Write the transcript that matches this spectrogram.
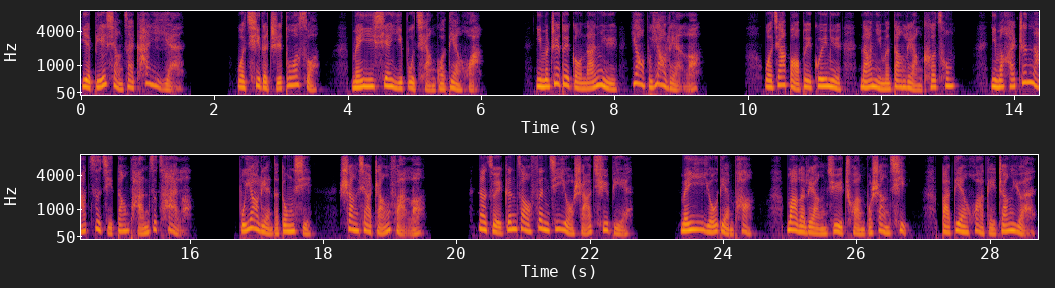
也别想再看一眼。我气得直哆嗦。梅姨先一步抢过电话：“你们这对狗男女要不要脸了？我家宝贝闺女拿你们当两颗葱，你们还真拿自己当盘子菜了。不要脸的东西，上下长反了。”那嘴跟造粪机有啥区别？梅姨有点胖，骂了两句喘不上气，把电话给张远，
